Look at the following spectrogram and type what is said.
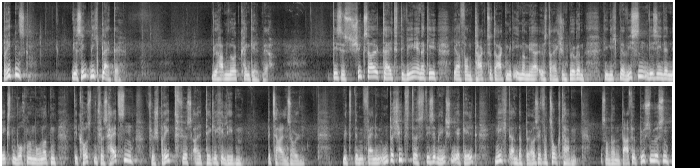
Drittens, wir sind nicht pleite. Wir haben nur kein Geld mehr. Dieses Schicksal teilt die Wien Energie ja von Tag zu Tag mit immer mehr österreichischen Bürgern, die nicht mehr wissen, wie sie in den nächsten Wochen und Monaten die Kosten fürs Heizen, für Sprit, fürs alltägliche Leben bezahlen sollen. Mit dem feinen Unterschied, dass diese Menschen ihr Geld nicht an der Börse verzockt haben, sondern dafür büßen müssen,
